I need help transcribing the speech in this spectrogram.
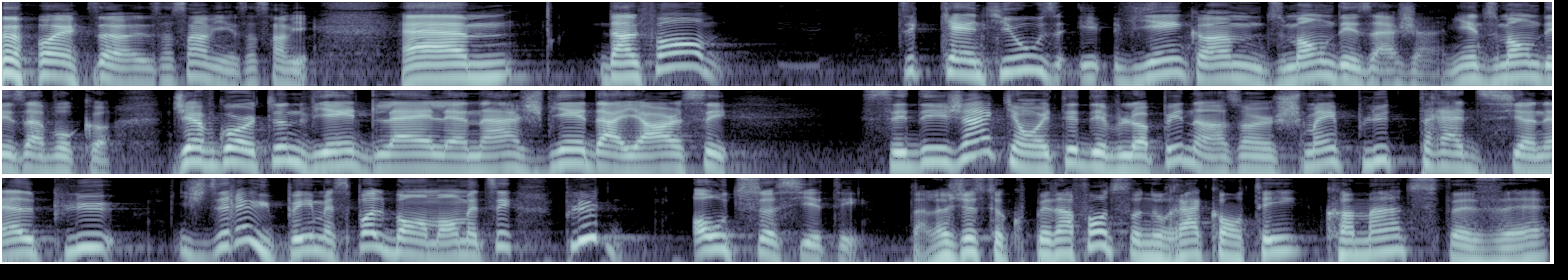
ouais, ça, ça s'en vient, ça s'en vient. Euh, dans le fond, tu sais, Kent Hughes vient comme du monde des agents, vient du monde des avocats. Jeff Gorton vient de la LNH, vient d'ailleurs. C'est, c'est des gens qui ont été développés dans un chemin plus traditionnel, plus, je dirais huppé, mais c'est pas le bon mot, mais tu sais, plus haute société. Attends, là, juste te couper. Dans le fond, tu vas nous raconter comment tu faisais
